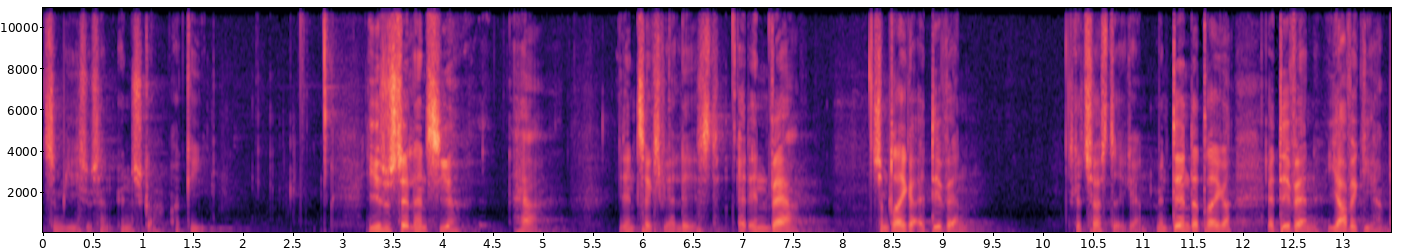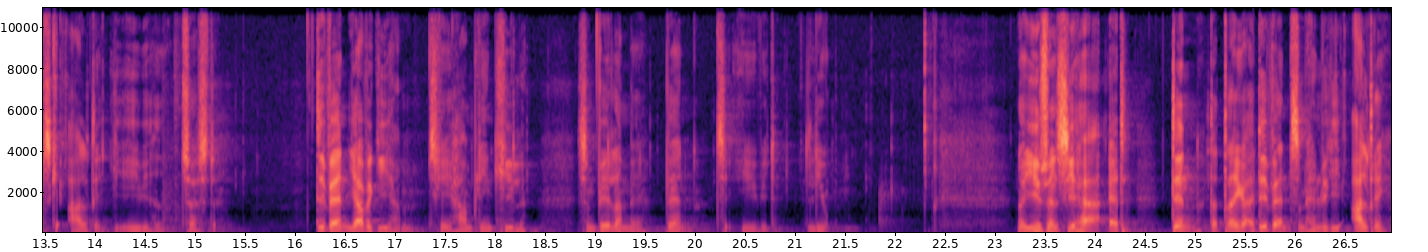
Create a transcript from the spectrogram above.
som Jesus han ønsker at give. Jesus selv han siger her i den tekst, vi har læst, at enhver, som drikker af det vand, skal tørste igen. Men den, der drikker af det vand, jeg vil give ham, skal aldrig i evighed tørste. Det vand, jeg vil give ham, skal i ham blive en kilde, som vælger med vand til evigt liv. Når Jesus han siger her, at den, der drikker af det vand, som han vil give, aldrig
